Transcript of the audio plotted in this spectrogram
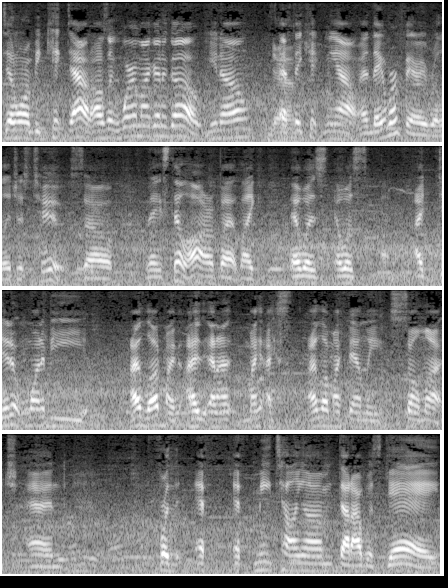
didn't want to be kicked out. I was like, where am I going to go? You know, Yeah. if they kicked me out, and they were very religious too. So they still are, but like it was, it was. I didn't want to be. I love my, I, and I, my, I, I love my family so much, and for the, if if me telling them that I was gay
